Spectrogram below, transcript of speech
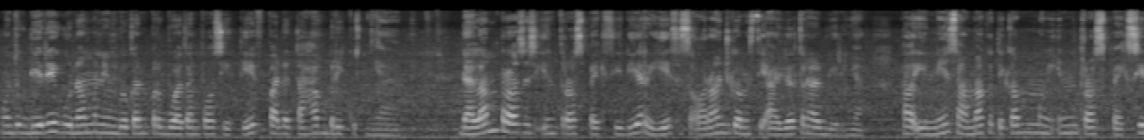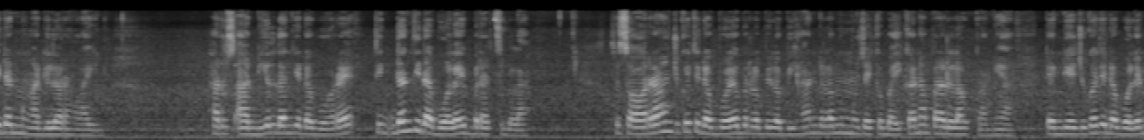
untuk diri guna menimbulkan perbuatan positif pada tahap berikutnya. Dalam proses introspeksi diri, seseorang juga mesti adil terhadap dirinya. Hal ini sama ketika mengintrospeksi dan mengadili orang lain. Harus adil dan tidak boleh dan tidak boleh berat sebelah. Seseorang juga tidak boleh berlebih-lebihan dalam memuja kebaikan yang pernah dilakukannya, dan dia juga tidak boleh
